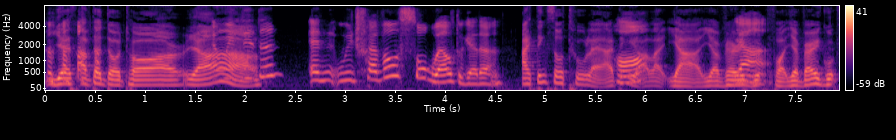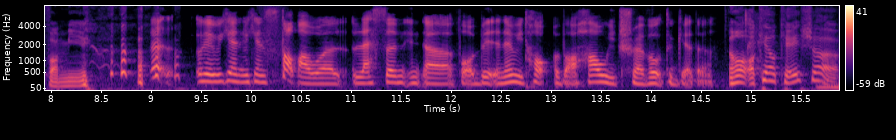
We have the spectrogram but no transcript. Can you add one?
So. Yes, after Doutor. Yeah. And we didn't and we travel so well together. I think so too, leh. I think huh? you are like, yeah, you're very yeah. good for you're very good for me. okay, we can we can stop our lesson in uh for a bit and then we talk about how we traveled together. Oh, okay, okay, sure.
